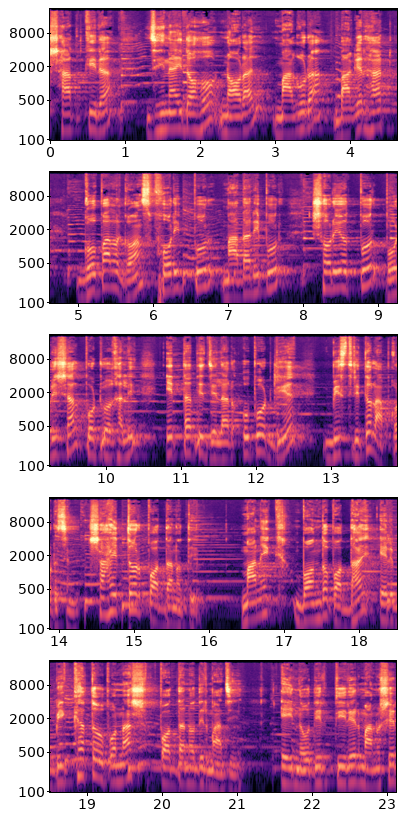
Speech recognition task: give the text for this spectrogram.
সাতক্ষীরা, ঝিনাইদহ, নড়াইল, মাগুরা, বাগেরহাট গোপালগঞ্জ, ফরিদপুর, মাদারীপুর, শরীয়তপুর, বরিশাল, পটুয়াখালী ইত্যাদি জেলার উপর দিয়ে বিস্তৃত লাভ করেছেন। সাহিত্যর পদ্মা নদী মানিক বন্দ্যোপাধ্যায় এর বিখ্যাত উপন্যাস পদ্মা নদীর মাঝি। এই নদীর তীরের মানুষের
